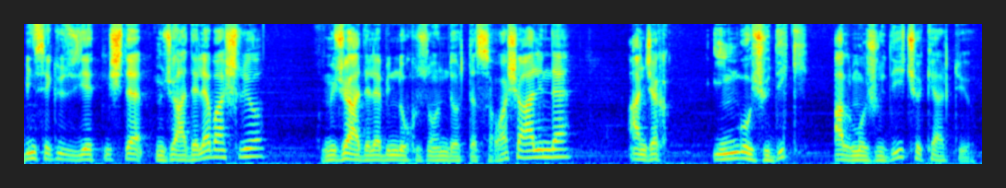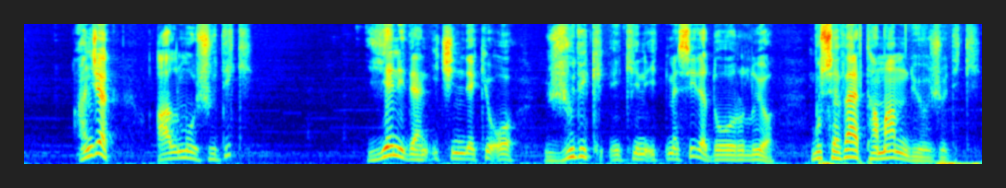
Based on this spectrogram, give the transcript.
1870'te mücadele başlıyor. Mücadele 1914'te savaş halinde. Ancak Ingo Judik Almo Judik'i çökertiyor. Ancak Almo Judik yeniden içindeki o Judik'in itmesiyle doğruluyor. Bu sefer tamam diyor Judik.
